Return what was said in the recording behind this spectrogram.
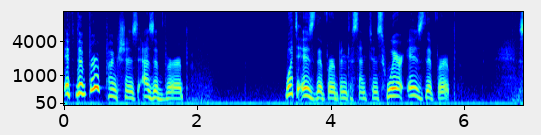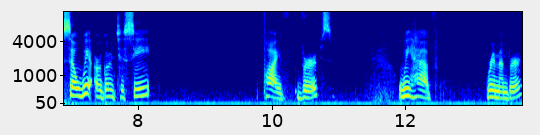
If the verb functions as a verb, what is the verb in the sentence? Where is the verb? So we are going to see five verbs. We have remember,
